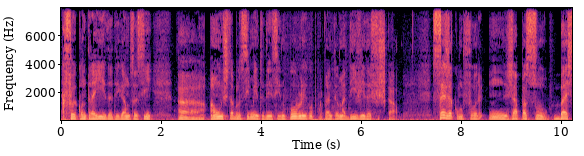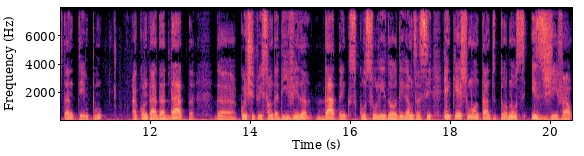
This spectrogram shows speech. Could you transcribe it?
que foi contraída, digamos assim, a, a, um estabelecimento de ensino público, portanto, é uma dívida fiscal. Seja como for, hum, já passou bastante tempo a contar da data da constituição da dívida, data em que se consolidou, digamos assim, em que este montante tornou-se exigível.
